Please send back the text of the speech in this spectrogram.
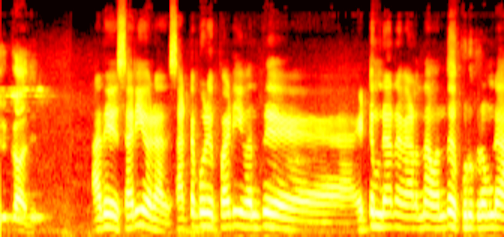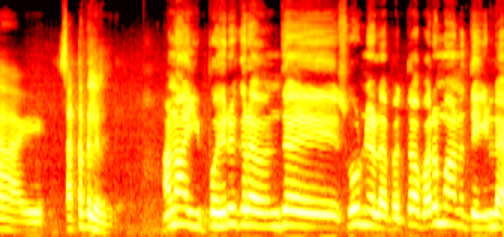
இருக்காது. அது சரி வராது. சட்டப்படி படி வந்து எட்டு மணி நேரம் வேலை தான் வந்து கொடுக்குறோம்னு சட்டத்தில் இருக்குது. ஆனால் இப்போ இருக்கிற வந்து சூழ்நிலை பார்த்தா வருமானத்தை இல்லை.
